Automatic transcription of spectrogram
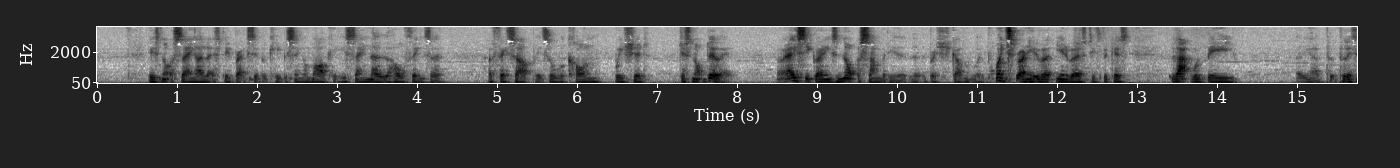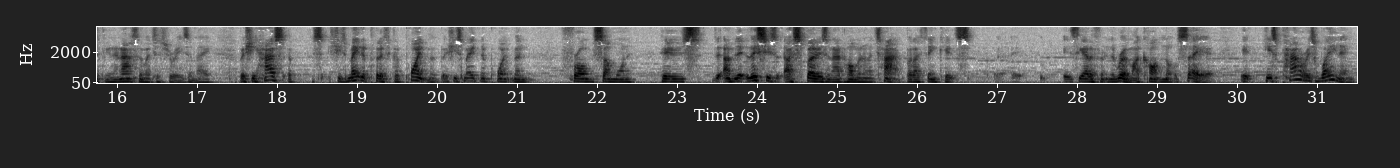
Who's not saying, oh, let's do Brexit but keep a single market. He's saying, no, the whole thing's a, a fit up, it's all a con, we should just not do it. Mean, AC Grayling's not somebody that, that the British government would appoint to run universities because that would be uh, you know, p- politically anathema to Theresa May. But she has, a, she's made a political appointment, but she's made an appointment from someone who's. I mean, this is, I suppose, an ad hominem attack, but I think it's it's the elephant in the room. I can't not say it. it his power is waning.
